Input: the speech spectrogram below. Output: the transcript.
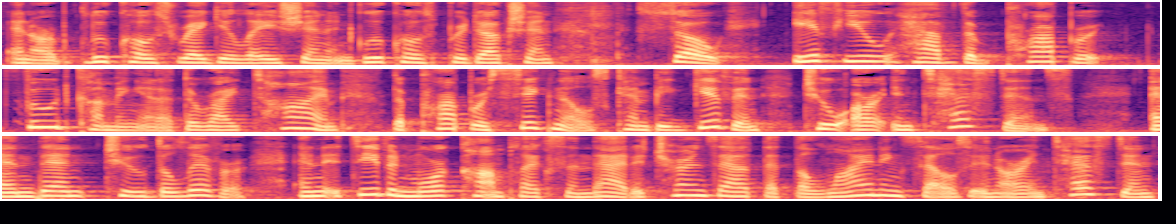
and our glucose regulation and glucose production. If you have the proper food coming in at the right time, the proper signals can be given to our intestines and then to the liver. And it's even more complex than that. It turns out that the lining cells in our intestine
